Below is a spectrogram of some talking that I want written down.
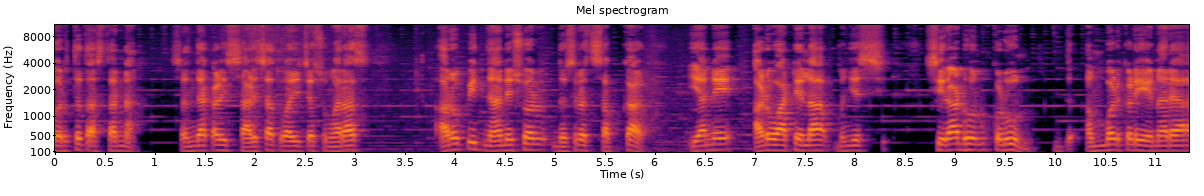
परतत असताना संध्याकाळी साडेसात वाजेच्या सुमारास आरोपी ज्ञानेश्वर दशरथ सपकाळ याने आडवाटेला म्हणजे शिराढोणकडून अंबडकडे येणाऱ्या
